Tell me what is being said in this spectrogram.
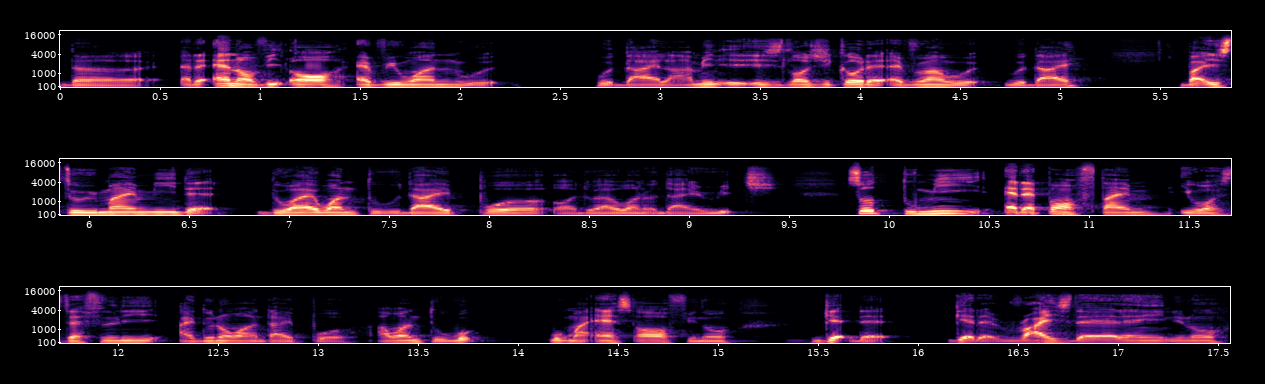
the at the end of it all, everyone would would die. I mean, it is logical that everyone would, would die, but it's to remind me that do I want to die poor or do I want to die rich? So to me, at that point of time, it was definitely I do not want to die poor. I want to work work my ass off, you know, get that get that rise there, then you know,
